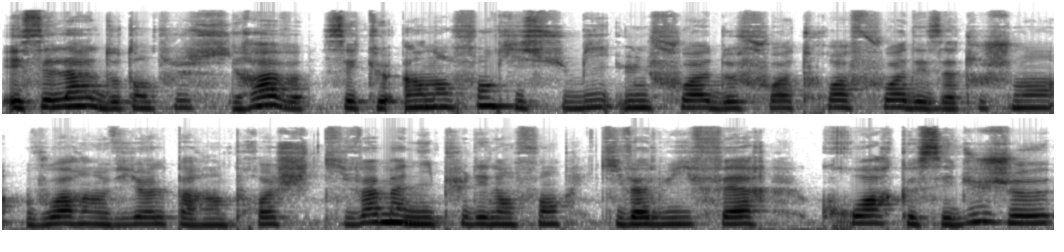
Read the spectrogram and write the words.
Et c'est là d'autant plus grave, c'est qu'un enfant qui subit une fois, deux fois, trois fois des attouchements, voire un viol par un proche, qui va manipuler l'enfant, qui va lui faire croire que c'est du jeu,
